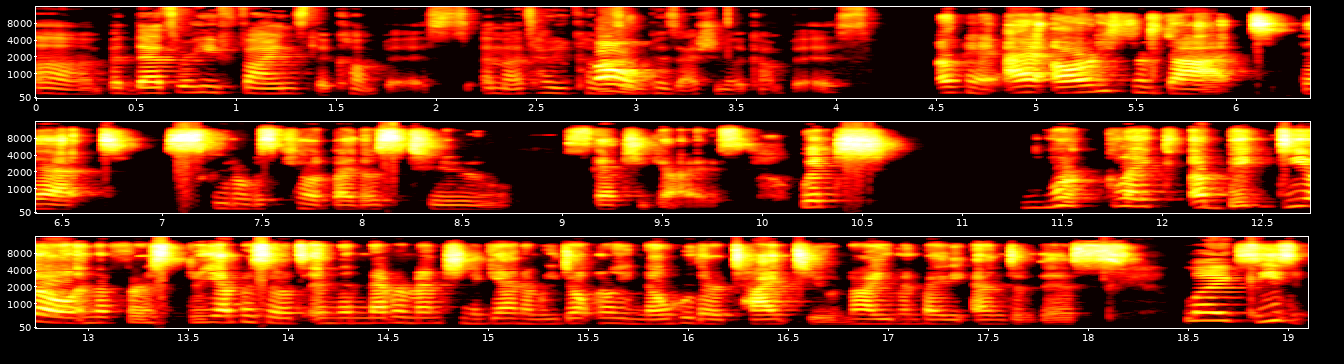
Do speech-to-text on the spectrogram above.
Um, but that's where he finds the compass, and that's how he comes oh. in possession of the compass. Okay, I already forgot that Scooter was killed by those two sketchy guys, which were like a big deal in the first three episodes and then never mentioned again, and we don't really know who they're tied to, not even by the end of this like season.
